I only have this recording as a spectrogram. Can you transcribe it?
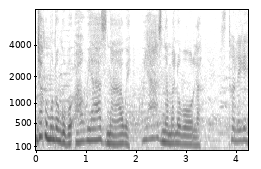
njengomuntu ongubo awuyazi nawe uyazi namalobola sitholeke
